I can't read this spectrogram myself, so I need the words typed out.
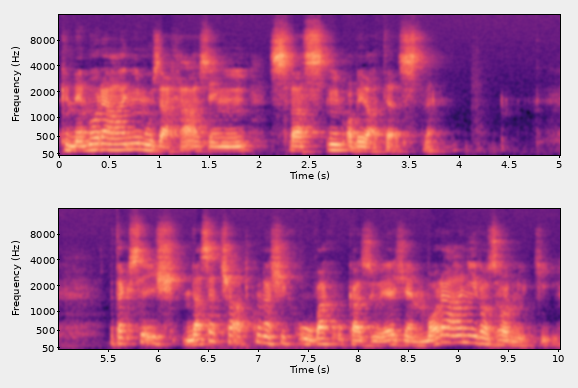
k nemorálnímu zacházení s vlastním obyvatelstvem. A tak se již na začátku našich úvah ukazuje, že morální rozhodnutí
